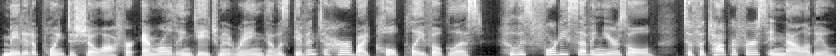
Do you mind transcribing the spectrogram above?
made it a point to show off her emerald engagement ring that was given to her by Coldplay vocalist, who is 47 years old, to photographers in Malibu.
